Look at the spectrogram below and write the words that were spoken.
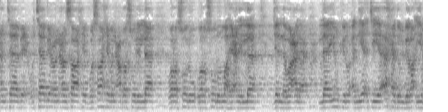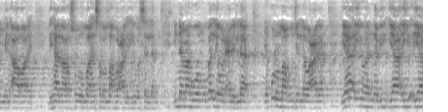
عن تابع وتابع عن صاحب وصاحب عن رسول الله ورسول ورسول الله عن الله جل وعلا لا يمكن أن يأتي أحد برأي من آرائه. لهذا رسول الله صلى الله عليه وسلم إنما هو مبلغ عن الله. يقول الله جل وعلا يا أيها النبي يا يا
